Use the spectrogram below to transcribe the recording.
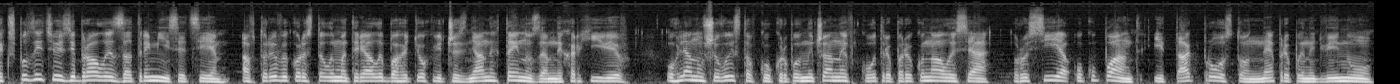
Експозицію зібрали за три місяці. Автори використали матеріали багатьох вітчизняних та іноземних архівів. Оглянувши виставку, кропивничани вкотре переконалися, Росія окупант і так просто не припинить війну.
